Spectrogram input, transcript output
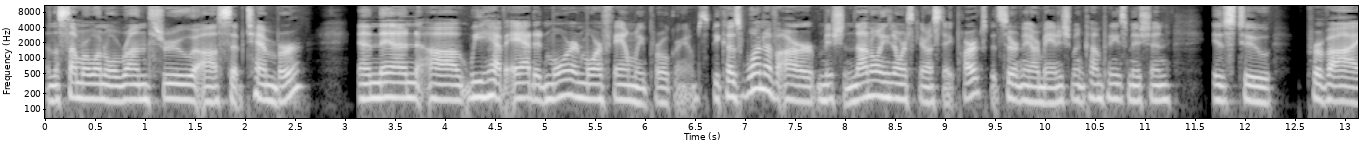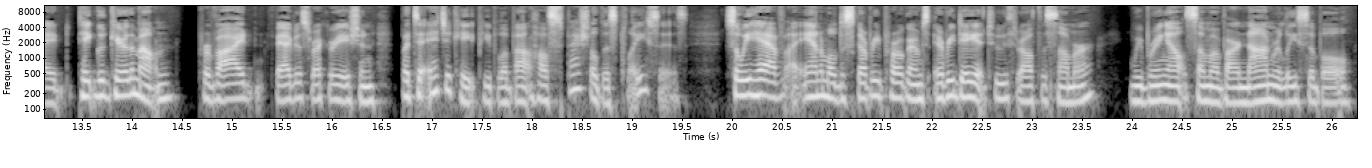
and the summer one will run through uh, September. And then uh, we have added more and more family programs because one of our missions, not only North Carolina State Parks, but certainly our management company's mission, is to provide, take good care of the mountain, provide fabulous recreation, but to educate people about how special this place is. So we have uh, animal discovery programs every day at two throughout the summer. We bring out some of our non-releasable amb-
